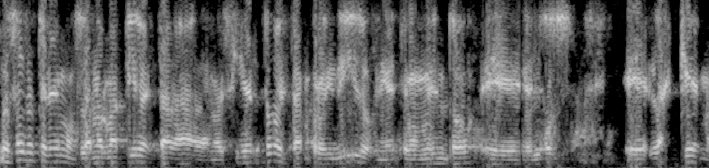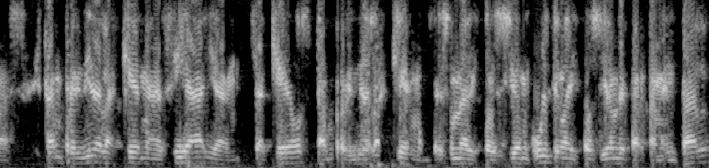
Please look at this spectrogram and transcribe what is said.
Nosotros tenemos, la normativa está dada, ¿no es cierto? Están prohibidos en este momento los, las quemas están prohibidas las quemas, así hayan saqueos, están prohibidas las quemas. Es una disposición, última disposición departamental,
